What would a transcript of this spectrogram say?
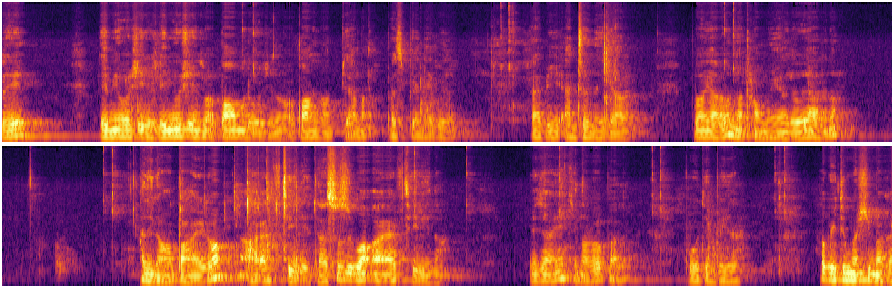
4လေးမျိုးရှိတယ်လေးမျိုးရှိရင်ဆိုအပေါင်းမလို့ကျွန်တော်အပေါင်းကပြန်မှ best pin နေပြီးတော့အဲ့ပြီး enter နေကြတယ်ဘယ်လောက်ရတော့2000နေရတော့ရတယ်နော်အဲ့ဒီကောင်ပါရတော့ RFT တွေဒါစုစုပေါင်း RFT တွေနော်ပြကြရင်ကျွန်တော်တို့ပါဘိုးတင်ပေးတာဟုတ်ပြီဒီမှာရှိမှာက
